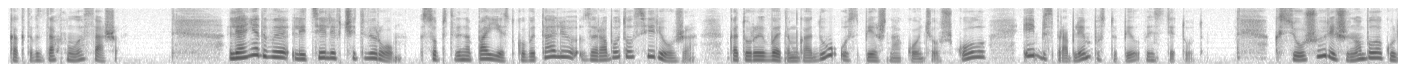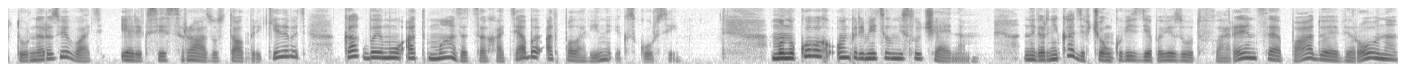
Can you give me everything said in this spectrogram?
как-то вздохнула Саша. Леонидовы летели вчетвером. Собственно, поездку в Италию заработал Сережа, который в этом году успешно окончил школу и без проблем поступил в институт. Ксюшу решено было культурно развивать, и Алексей сразу стал прикидывать, как бы ему отмазаться хотя бы от половины экскурсий. Мануковых он приметил не случайно. Наверняка девчонку везде повезут. Флоренция, Падуя, Верона.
